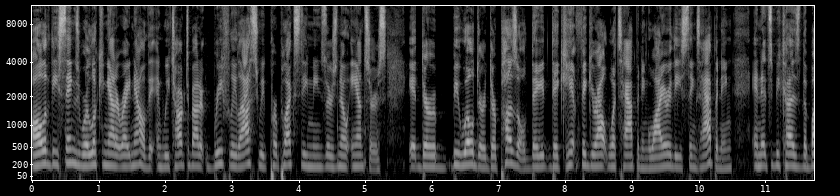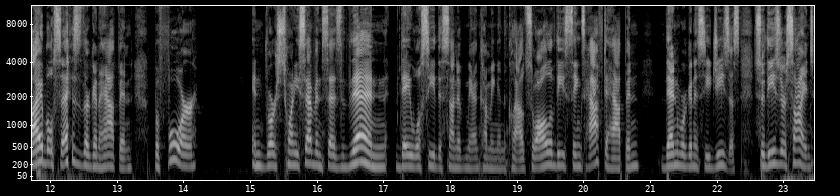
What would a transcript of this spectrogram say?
All of these things we're looking at it right now, and we talked about it briefly last week. Perplexity means there's no answers. It, they're bewildered, they're puzzled, they they can't figure out what's happening. Why are these things happening? And it's because the Bible says they're going to happen before in verse 27 says, Then they will see the Son of Man coming in the clouds. So all of these things have to happen. Then we're going to see Jesus. So these are signs.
